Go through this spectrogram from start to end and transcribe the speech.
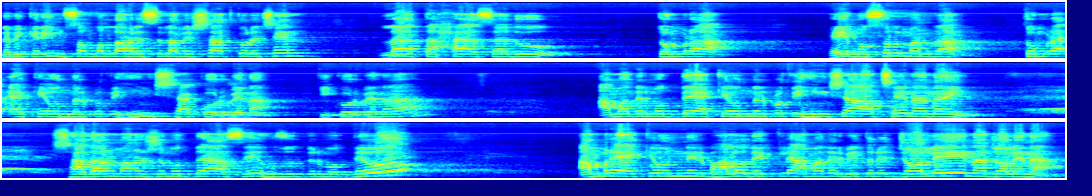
নবী করিম আলাইহি সাল্লাম ইরশাদ করেছেন, লা তোমরা, হে মুসলমানরা, তোমরা একে অন্যের প্রতি হিংসা করবে না। কি করবে না? আমাদের মধ্যে একে অন্যের প্রতি হিংসা আছে না নাই? সাধারণ মানুষের মধ্যে আছে, হুজুরদের মধ্যেও। আমরা একে অন্যের ভালো দেখলে আমাদের ভেতরে জ্বলে না জ্বলে না?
